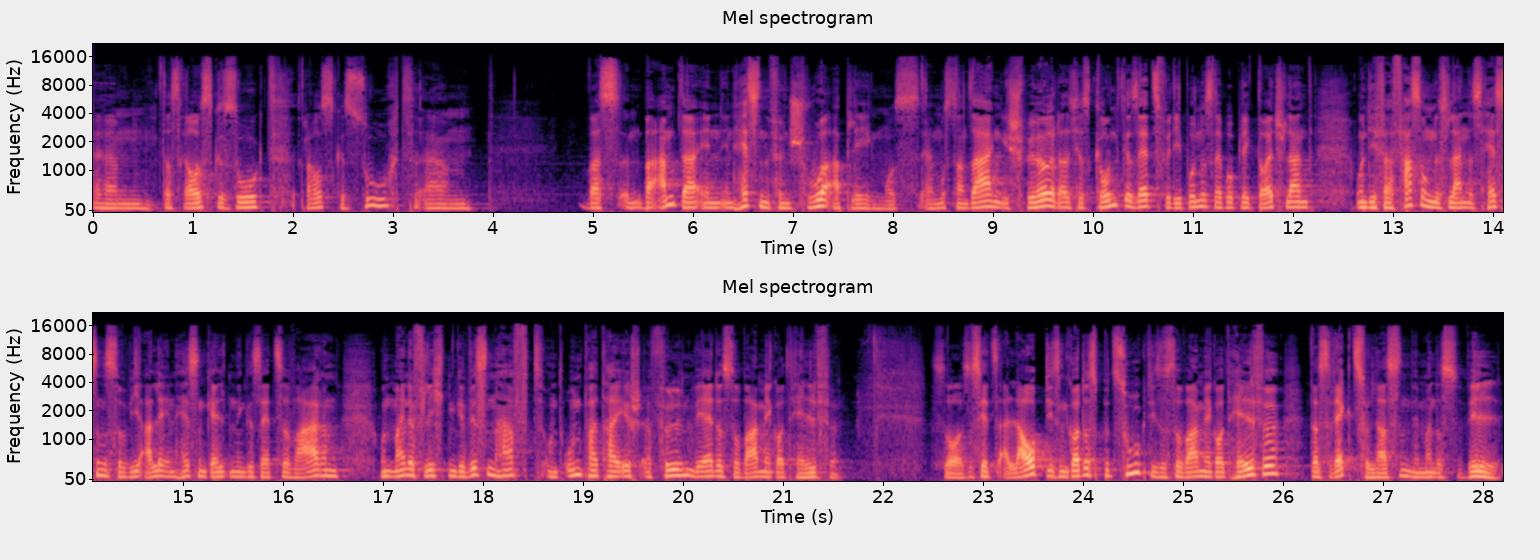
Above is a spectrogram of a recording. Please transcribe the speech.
ähm, das rausgesucht, rausgesucht ähm, was ein Beamter in, in Hessen für einen Schwur ablegen muss. Er muss dann sagen, ich schwöre, dass ich das Grundgesetz für die Bundesrepublik Deutschland und die Verfassung des Landes Hessen sowie alle in Hessen geltenden Gesetze wahren und meine Pflichten gewissenhaft und unparteiisch erfüllen werde, so wahr mir Gott helfe. So, es ist jetzt erlaubt, diesen Gottesbezug, dieses so wahr mir Gott helfe, das wegzulassen, wenn man das will.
